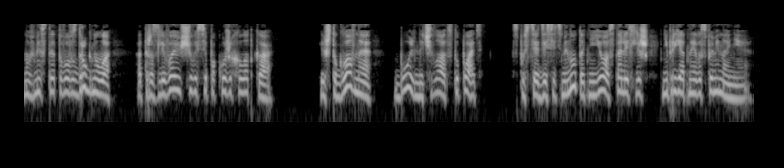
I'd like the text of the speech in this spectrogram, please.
Но вместо этого вздрогнула от разливающегося по коже холодка. И что главное, боль начала отступать. Спустя десять минут от нее остались лишь неприятные воспоминания.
